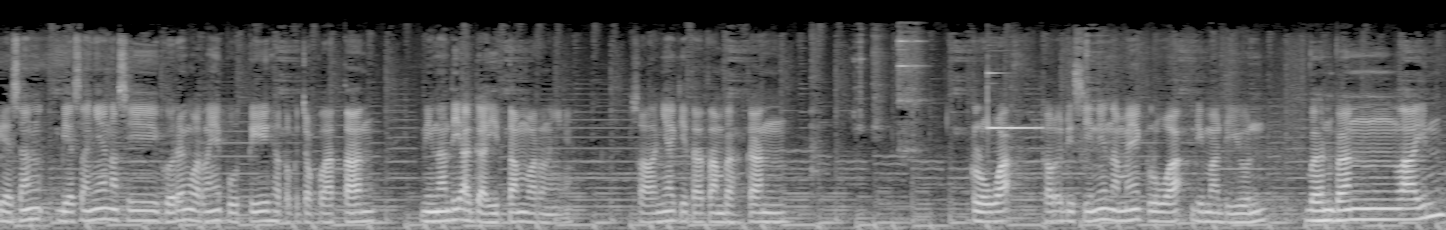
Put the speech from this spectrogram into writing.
Biasa, biasanya nasi goreng warnanya putih atau kecoklatan. Ini nanti agak hitam warnanya. Soalnya kita tambahkan keluak kalau di sini namanya keluak di Madiun. Bahan-bahan lain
